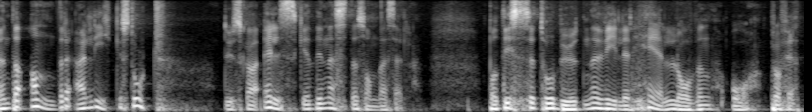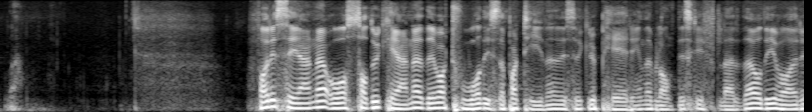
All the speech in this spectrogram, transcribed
Men det andre er like stort. Du skal elske de neste som deg selv. På disse to budene hviler hele loven og profetene. Fariseerne og sadukeerne det var to av disse partiene, disse grupperingene blant de skriftlærde. og De var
